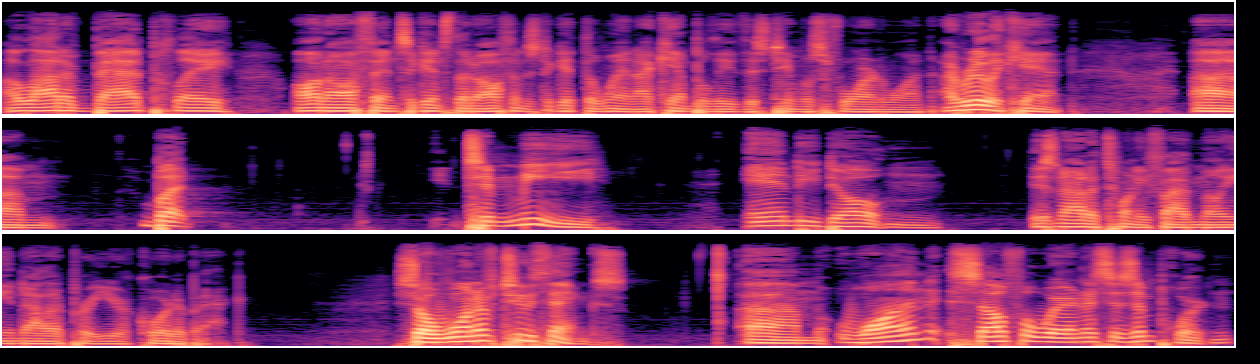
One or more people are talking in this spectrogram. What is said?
a lot of bad play on offense against that offense to get the win. I can't believe this team was four and one. I really can't. Um, but to me, Andy Dalton is not a $25 million per year quarterback. So, one of two things. Um, one, self awareness is important.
